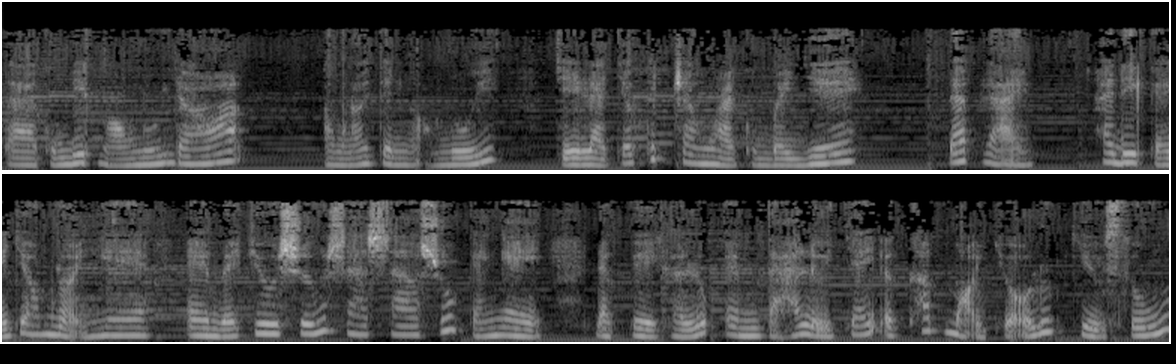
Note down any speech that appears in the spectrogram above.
Ta cũng biết ngọn núi đó. Ông nói tên ngọn núi, chỉ là cháu thích ra ngoài cùng bầy dê. Đáp lại, Heidi kể cho ông nội nghe em đã vui sướng xa sao suốt cả ngày, đặc biệt là lúc em tả lửa cháy ở khắp mọi chỗ lúc chiều xuống.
